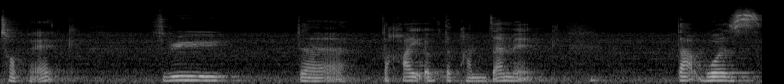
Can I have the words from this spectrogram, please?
topic through the, the height of the pandemic. That was,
